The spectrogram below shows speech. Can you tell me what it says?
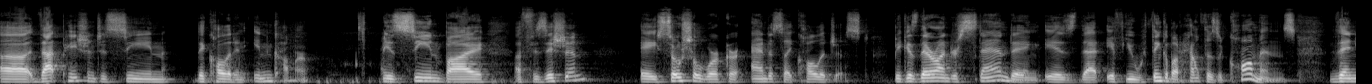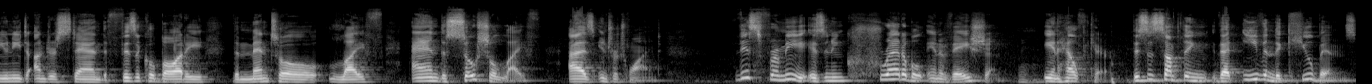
uh, that patient is seen, they call it an incomer, is seen by a physician, a social worker, and a psychologist. Because their understanding is that if you think about health as a commons, then you need to understand the physical body, the mental life, and the social life as intertwined. This, for me, is an incredible innovation mm-hmm. in healthcare. This is something that even the Cubans,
